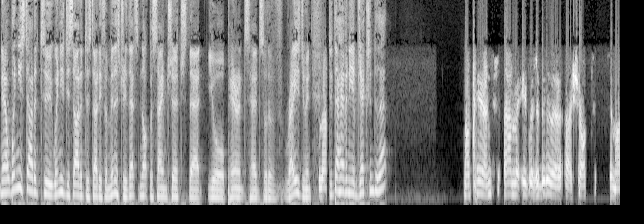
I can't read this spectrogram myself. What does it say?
Now, when you started to, when you decided to study for ministry, that's not the same church that your parents had sort of raised you in. No. Did they have any objection to that? My parents, um, it was a bit of a, a shock to my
